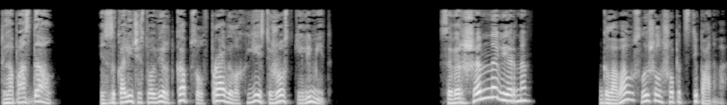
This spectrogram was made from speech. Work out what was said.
«Ты опоздал. Из-за количества верткапсул в правилах есть жесткий лимит». «Совершенно верно», — глава услышал шепот Степанова.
